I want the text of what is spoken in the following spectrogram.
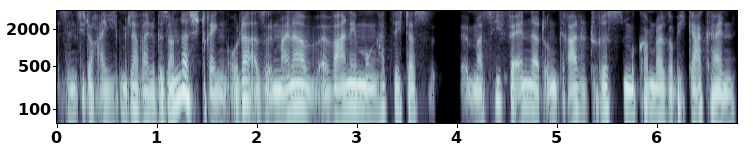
sind sie doch eigentlich mittlerweile besonders streng, oder? Also in meiner Wahrnehmung hat sich das massiv verändert und gerade Touristen bekommen da, glaube ich, gar kein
